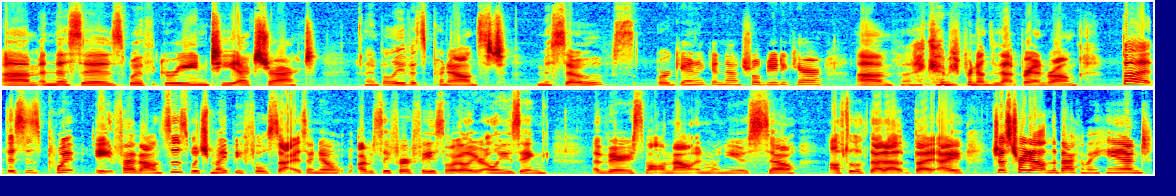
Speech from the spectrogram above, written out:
um, and this is with green tea extract. I believe it's pronounced Misoves Organic and Natural Beauty Care. Um, I could be pronouncing that brand wrong, but this is 0.85 ounces, which might be full size. I know, obviously, for a face oil, you're only using a very small amount in one use, so I'll have to look that up. But I just tried it out in the back of my hand.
